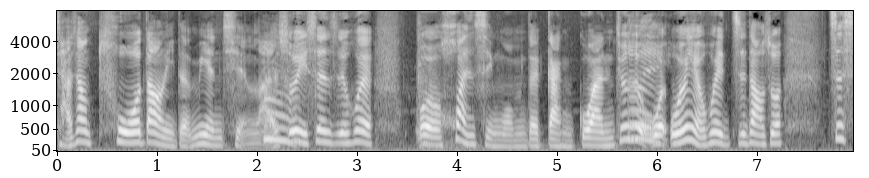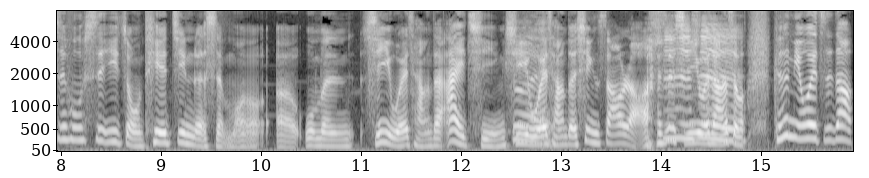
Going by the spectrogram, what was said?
好像拖到你的面前来，所以甚至会我唤醒我们的感官，就是我我也会知道说，这似乎是一种贴近了什么呃，我们习以为常的爱情，习以为常的性骚扰，还是习以为常的什么？可是你会知道，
